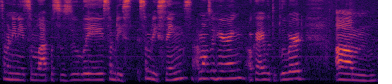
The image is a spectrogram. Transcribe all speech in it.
Somebody needs some lapis lazuli. Somebody somebody sings. I'm also hearing. Okay, with the bluebird. Um,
